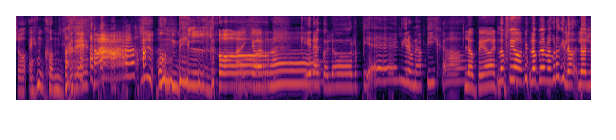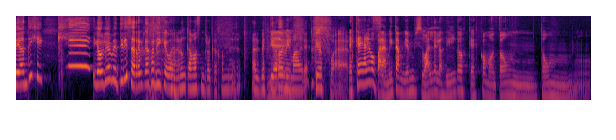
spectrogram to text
yo encontré un dildo. ¡Ay, qué horror! Que era color piel y era una pija. Lo peor. Lo peor, lo peor. Me acuerdo que lo, lo levanté y dije, ¿qué? Y lo volví a meter y cerré el cajón y dije, bueno, nunca más entro al cajón de- al vestidor de mi madre. Qué fuerte. Es que hay algo para mí también visual de los dildos que es como todo un. Todo un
